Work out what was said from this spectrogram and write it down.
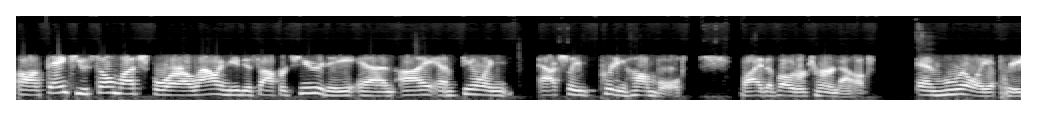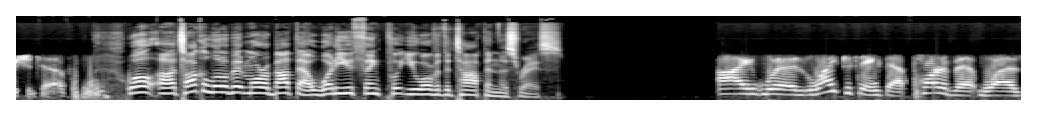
Uh, thank you so much for allowing me this opportunity, and I am feeling actually pretty humbled by the voter turnout and really appreciative. Well, uh, talk a little bit more about that. What do you think put you over the top in this race? I would like to think that part of it was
